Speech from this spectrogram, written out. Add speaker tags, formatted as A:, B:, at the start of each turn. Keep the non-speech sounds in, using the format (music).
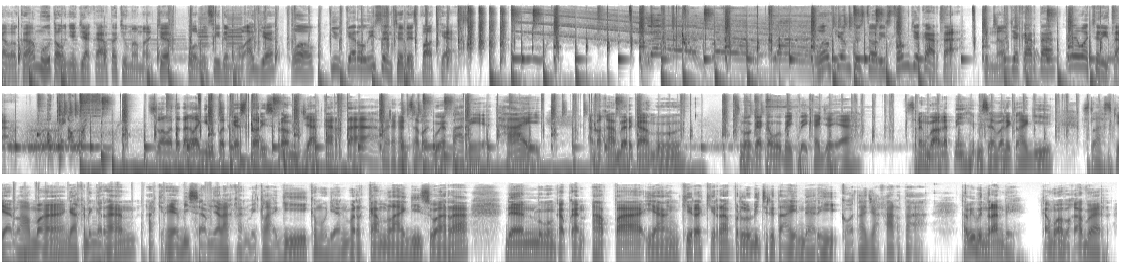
A: Kalau kamu taunya Jakarta cuma macet, polusi, dan mall aja, well, you gotta listen to this podcast. Welcome to Stories from Jakarta. Kenal Jakarta lewat cerita.
B: Oke, alright. Selamat datang lagi di podcast Stories from Jakarta barengan sama gue Farid. Hai, apa kabar kamu? Semoga kamu baik-baik aja ya. Seneng banget nih bisa balik lagi setelah sekian lama nggak kedengeran, akhirnya bisa menyalakan mic lagi, kemudian merekam lagi suara dan mengungkapkan apa yang kira-kira perlu diceritain dari kota Jakarta. Tapi beneran deh, kamu apa kabar?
